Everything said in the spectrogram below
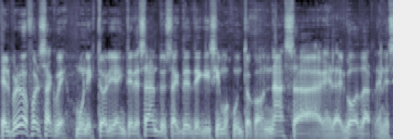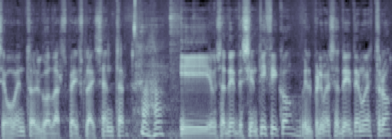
El primero fue el SAC-B, una historia interesante, un satélite que hicimos junto con NASA, era el Goddard en ese momento, el Goddard Space Flight Center, Ajá. y un satélite científico, el primer satélite nuestro,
